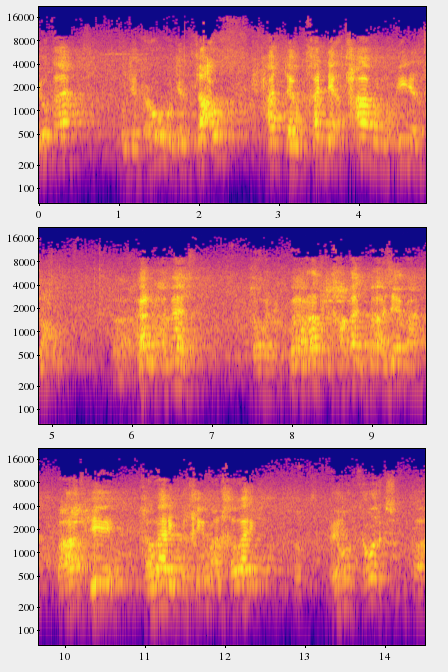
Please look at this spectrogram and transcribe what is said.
زوجها وتدعوه وتنصحه حتى يخلي أصحاب المؤمنين ينصحوه آه، هل حماس؟ ما عرفت حماس بقى زي ما ما عرفت إيه خوارج بالخيم على الخوارج. إيه؟ خوارج. آه،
